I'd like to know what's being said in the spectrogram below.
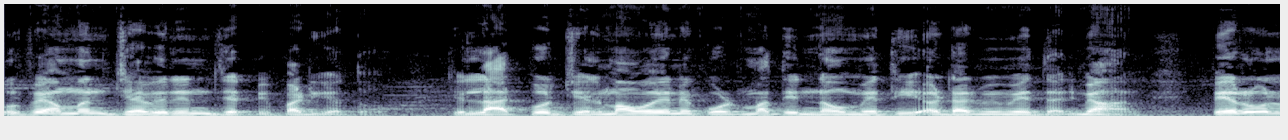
ઉર્ફે અમન ઝવેરીને ઝડપી પાડ્યો હતો, જે લાજપોર જેલમાં હોય અને કોર્ટમાંથી નવ મેથી અઢારમી મે દરમિયાન પેરોલ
